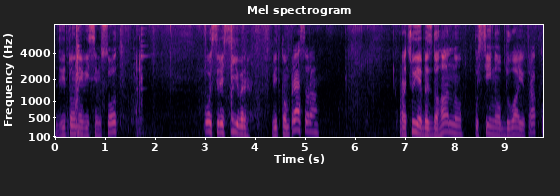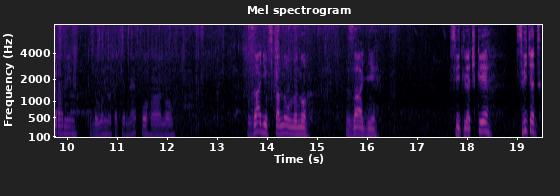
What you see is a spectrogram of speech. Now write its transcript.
2 тони 800. Ось ресівер від компресора. Працює бездоганно, постійно обдуваю трактора ним. Доволі таки непогано. Ззаді встановлено задні світлячки. Світять,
